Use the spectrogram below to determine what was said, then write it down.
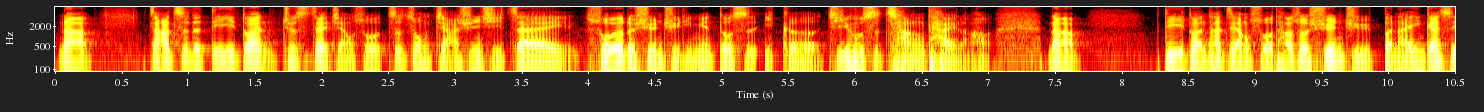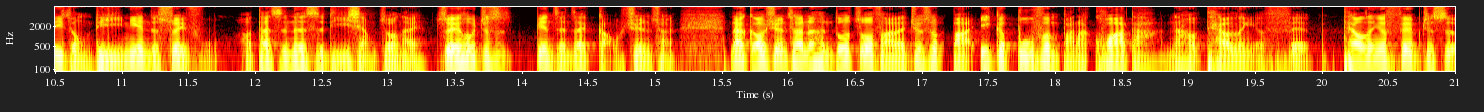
那杂志的第一段就是在讲说，这种假讯息在所有的选举里面都是一个几乎是常态了。哈，那。第一段他这样说，他说选举本来应该是一种理念的说服啊，但是那是理想状态，最后就是变成在搞宣传。那搞宣传的很多做法呢，就是说把一个部分把它夸大，然后 telling a fib，telling a fib 就是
